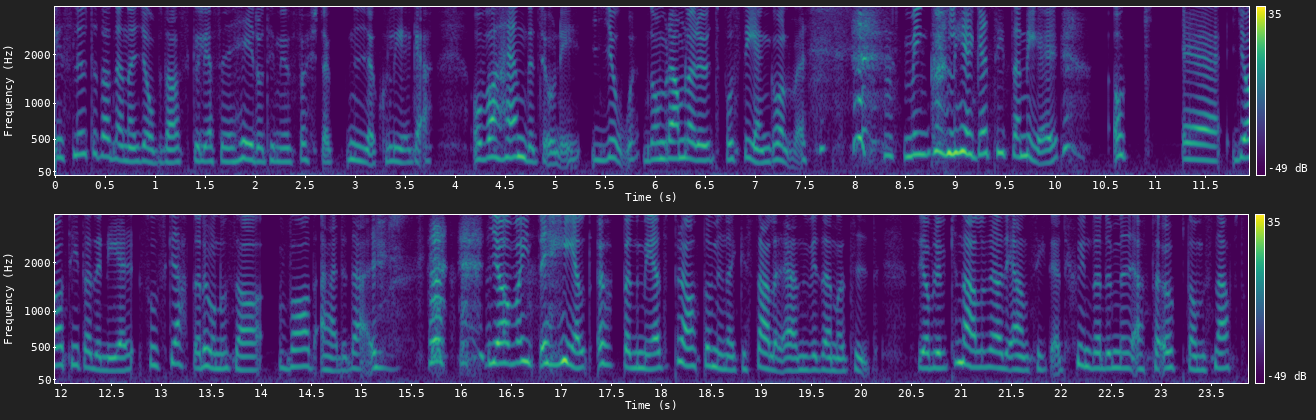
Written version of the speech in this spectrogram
I slutet av denna jobbdag skulle jag säga hej då till min första nya kollega. Och vad händer tror ni? Jo, de ramlar ut på stengolvet. min kollega tittar ner och eh, jag tittade ner så skrattade hon och sa Vad är det där? jag var inte helt öppen med att prata om mina kristaller än vid denna tid. Så jag blev knallröd i ansiktet, skyndade mig att ta upp dem snabbt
